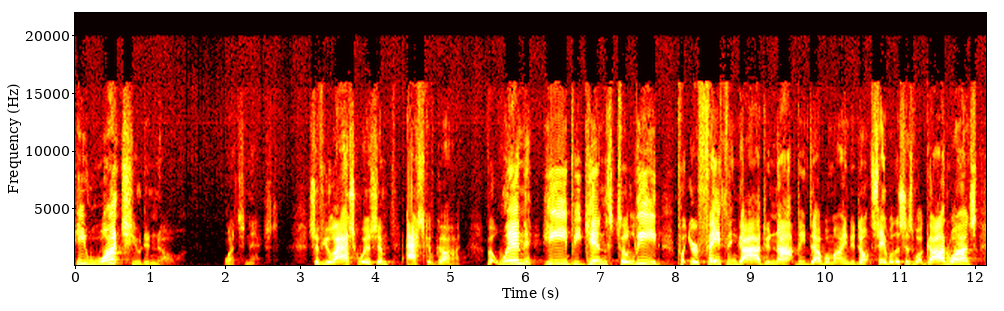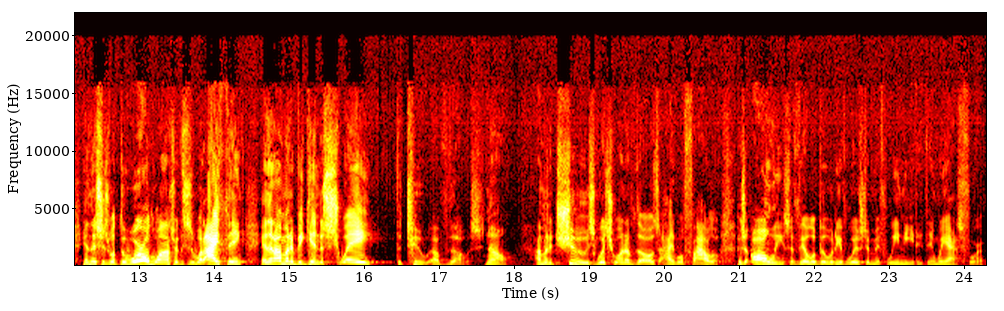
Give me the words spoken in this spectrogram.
He wants you to know what's next. So if you ask wisdom, ask of God. But when he begins to lead, put your faith in God. Do not be double minded. Don't say, well, this is what God wants, and this is what the world wants, or this is what I think, and then I'm going to begin to sway the two of those. No. I'm going to choose which one of those I will follow. There's always availability of wisdom if we need it and we ask for it.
